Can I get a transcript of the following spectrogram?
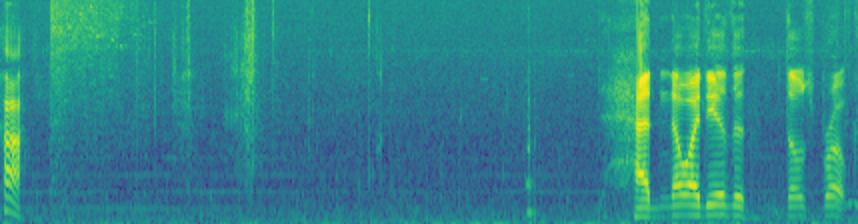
Huh. Had no idea that those broke.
